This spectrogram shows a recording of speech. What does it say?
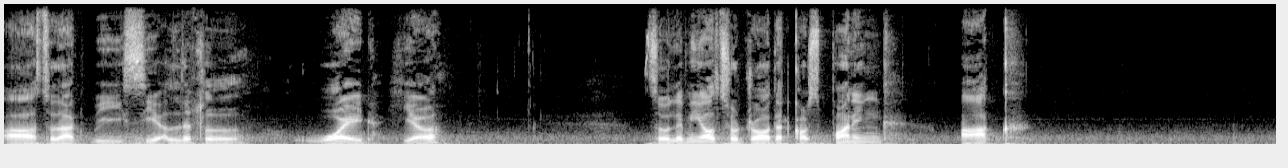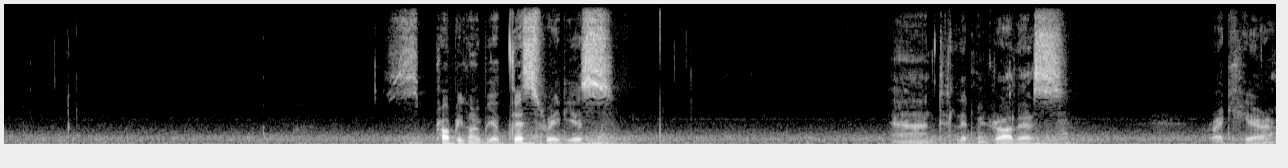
Uh, so, that we see a little void here. So, let me also draw that corresponding arc. It's probably going to be of this radius and let me draw this right here.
